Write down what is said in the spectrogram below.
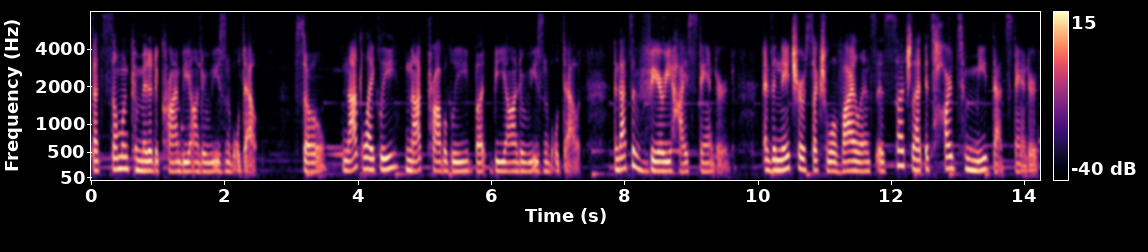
that someone committed a crime beyond a reasonable doubt. So, not likely, not probably, but beyond a reasonable doubt. And that's a very high standard. And the nature of sexual violence is such that it's hard to meet that standard.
